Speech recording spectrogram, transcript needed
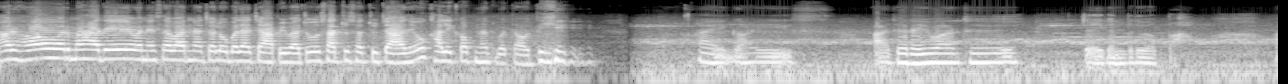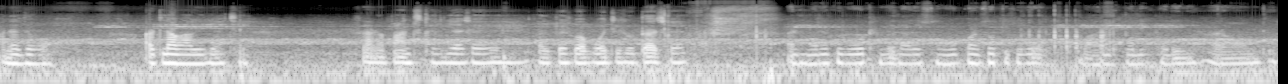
હર હર મહાદેવ અને સવારના ચલો બધા ચા પીવા. જો સાચું સાચું ચા છે ખાલી કપ નથી બતાવતી. હાય ગાઈસ આજે રવિવાર છે. જય ગણપતિ બાપ્પા અને જો, આટલા વાગી ગયા છે. સાડા પાંચ થઈ ગયા છે. કલ્પેશ બાપુ હજી સૂતા છે. અને મને બહુ ઠંડી લાગે છે. હું પણ સૂતી છું. બારી ખોલી ખોલીને આરામથી.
